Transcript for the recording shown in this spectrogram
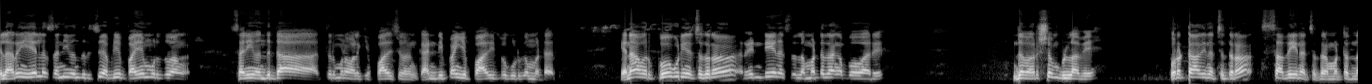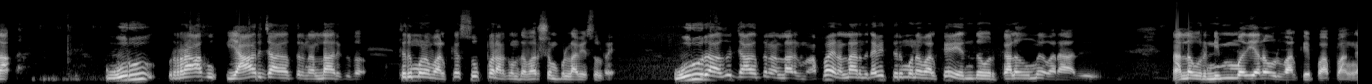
எல்லாரும் ஏழு சனி வந்துருச்சு அப்படியே பயமுறுத்துவாங்க. சனி வந்துட்டா திருமண வாழ்க்கை பாதிச்சு வரும். கண்டிப்பா இங்க பாதிப்பை கொடுக்க மாட்டார். ஏன்னா அவர் போகக்கூடிய நட்சத்திரம் ரெண்டே நட்சத்திரத்தில் மட்டும் தாங்க இந்த வருஷம் ஃபுல்லாகவே புரட்டாதி நட்சத்திரம் சதய நட்சத்திரம் மட்டும்தான். குரு ராகு யார் ஜாதகத்தில் நல்லா இருக்குதோ திருமண வாழ்க்கை சூப்பராக இருக்கும். இந்த வருஷம் ஃபுல்லாகவே சொல்கிறேன் குரு ராகு ஜாதகத்தில் நல்லா இருக்கணும். அப்போ நல்லா இருந்துட்டாவே திருமண வாழ்க்கை எந்த ஒரு களவுமே வராது. நல்ல ஒரு நிம்மதியான ஒரு வாழ்க்கையை பார்ப்பாங்க.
